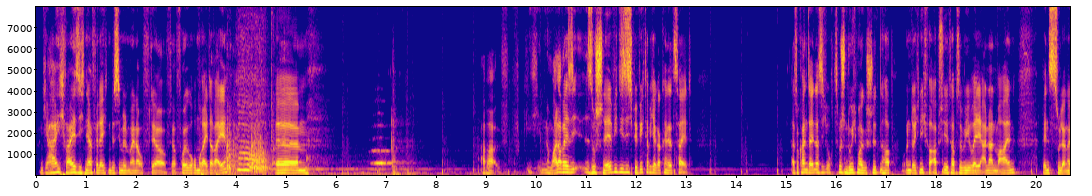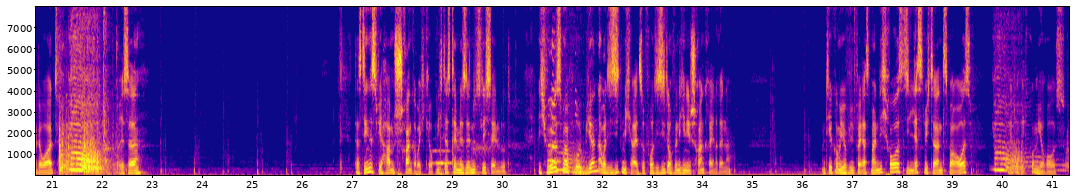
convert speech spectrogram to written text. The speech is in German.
Und ja, ich weiß, ich nerv vielleicht ein bisschen mit meiner auf der, auf der Folge Rumreiterei. Ähm. Aber ich, normalerweise, so schnell wie die sich bewegt, habe ich ja gar keine Zeit. Also kann sein, dass ich auch zwischendurch mal geschnitten habe und euch nicht verabschiedet habe, so wie bei den anderen Malen, wenn es zu lange dauert. Da ist er. Das Ding ist, wir haben einen Schrank, aber ich glaube nicht, dass der mir sehr nützlich sein wird. Ich würde es mal probieren, aber die sieht mich halt sofort. Die sieht auch, wenn ich in den Schrank reinrenne. Und hier komme ich auf jeden Fall erstmal nicht raus. Sie lässt mich dann zwar raus. Ja doch, ich komme hier raus.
